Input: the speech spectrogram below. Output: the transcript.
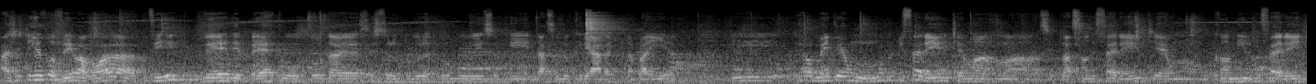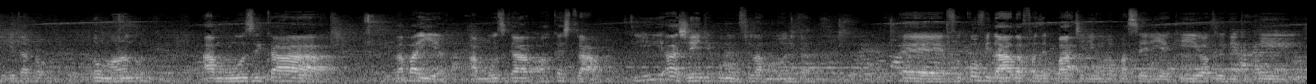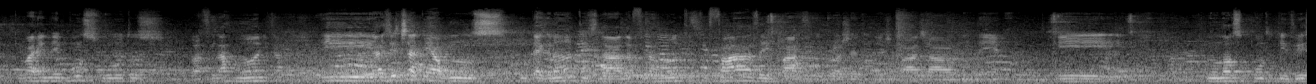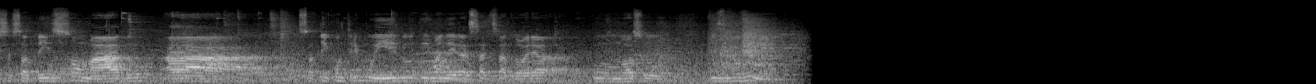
a gente resolveu agora vir ver de perto toda essa estrutura, tudo isso que está sendo criado aqui na Bahia. E realmente é um mundo diferente, é uma, uma situação diferente, é um caminho diferente que está to tomando a música da Bahia, a música orquestral. E a gente, como Filarmônica, é, foi convidado a fazer parte de uma parceria que eu acredito que, que vai render bons frutos para a Filarmônica. E a gente já tem alguns integrantes da, da Filarmônica que fazem parte do projeto Desbar já há algum tempo. E no nosso ponto de vista só tem somado a só tem contribuído de maneira satisfatória com o nosso desenvolvimento.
